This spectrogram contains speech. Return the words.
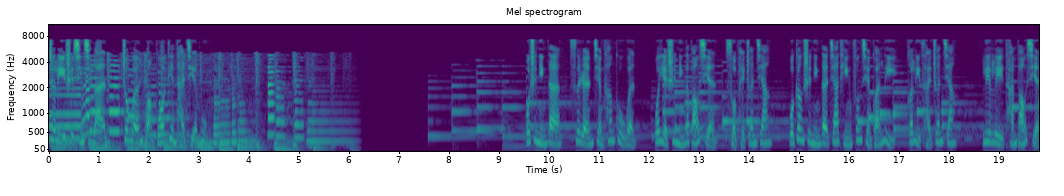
这里是新西兰中文广播电台节目。我是您的私人健康顾问，我也是您的保险索赔专家，我更是您的家庭风险管理和理财专家。丽丽谈保险，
